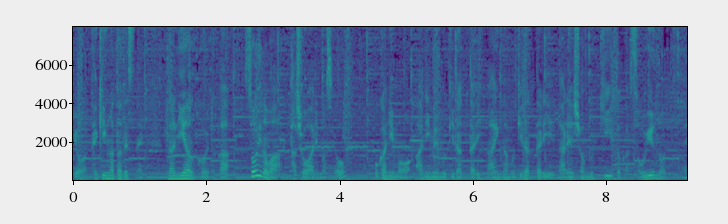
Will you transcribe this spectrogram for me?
要は敵型ですねが似合う声とかそういうのは多少ありますよ。他にもアニメ向きだったり漫画向きだったりナレーション向きとかそういうのですね。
